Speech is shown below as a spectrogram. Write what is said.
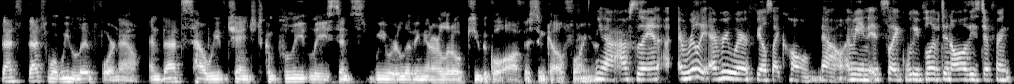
that's that's what we live for now. And that's how we've changed completely since we were living in our little cubicle office in California. Yeah absolutely. And really everywhere feels like home now. I mean it's like we've lived in all these different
